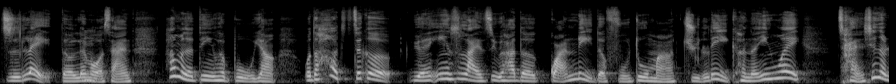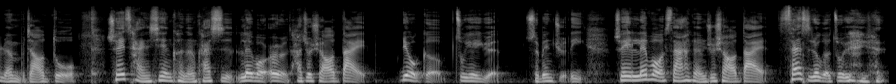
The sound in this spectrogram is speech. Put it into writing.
之类的 Level 三，嗯，他们的定义会不一样。我的好奇，这个原因是来自于它的管理的幅度吗？举例，可能因为产线的人比较多，所以产线可能开始 Level 二，他就需要带六个作业员。随便举例，所以 Level 三他可能就需要带三十六个作业员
